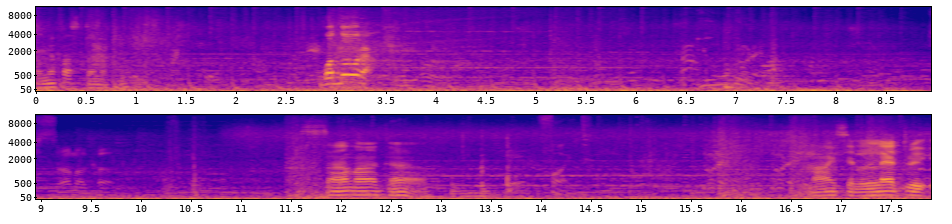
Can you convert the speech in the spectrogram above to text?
Só me afastando aqui. Voadora! Samaka. Fight. Nice electric.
